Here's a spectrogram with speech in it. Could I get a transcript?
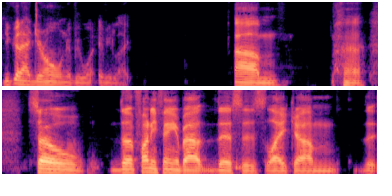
You could add your own if you want, if you like. Um, so the funny thing about this is like um the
